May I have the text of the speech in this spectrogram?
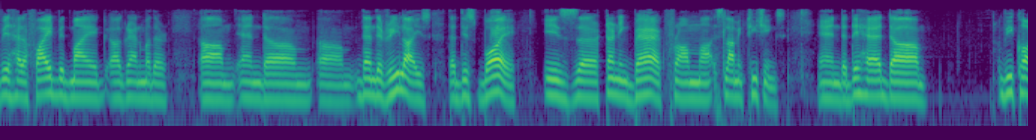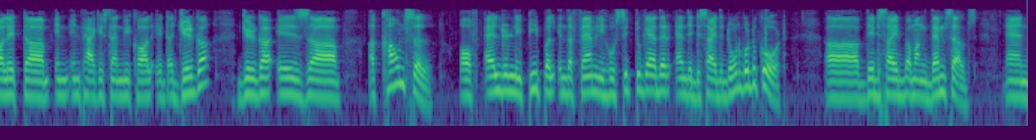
we had a fight with my uh, grandmother. Um, and um, um, then they realized that this boy is uh, turning back from uh, Islamic teachings. And they had um, we call it um, in in Pakistan we call it a jirga. Jirga is uh, a council of elderly people in the family who sit together and they decide they don't go to court. Uh, they decide among themselves. And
